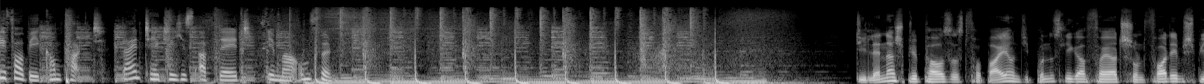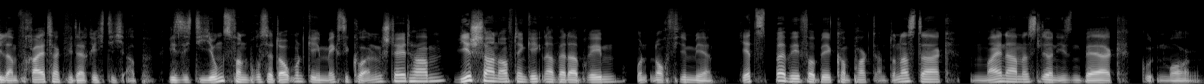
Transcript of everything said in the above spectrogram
BVB Kompakt. Dein tägliches Update immer um 5. Die Länderspielpause ist vorbei und die Bundesliga feuert schon vor dem Spiel am Freitag wieder richtig ab. Wie sich die Jungs von Borussia Dortmund gegen Mexiko angestellt haben, wir schauen auf den Gegner Werder Bremen und noch viel mehr. Jetzt bei BVB Kompakt am Donnerstag. Mein Name ist Leon Isenberg. Guten Morgen.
